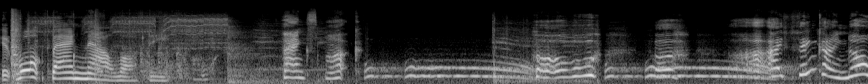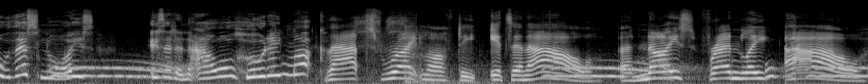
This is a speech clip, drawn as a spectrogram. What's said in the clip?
It won't bang now, Lofty. Thanks, Muck. Oh, uh, I think I know this noise. Is it an owl hooting, Muck? That's right, Lofty. It's an owl. A nice, friendly owl.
